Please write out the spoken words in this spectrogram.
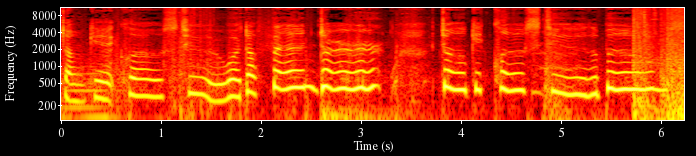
Don't get close to a defender. Don't get close to the booms.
